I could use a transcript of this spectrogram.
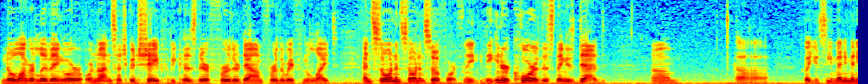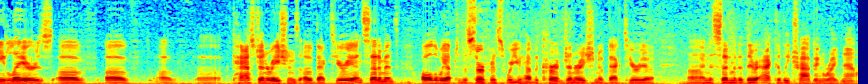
no longer living or, or not in such good shape because they're further down, further away from the light, and so on and so on and so forth. And the, the inner core of this thing is dead, um, uh, but you'd see many, many layers of, of, of uh, past generations of bacteria and sediment, all the way up to the surface where you have the current generation of bacteria uh, and the sediment that they're actively trapping right now.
